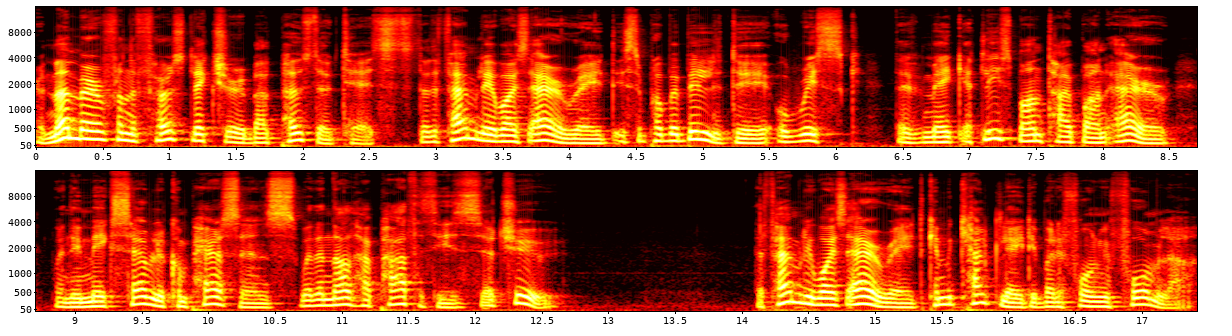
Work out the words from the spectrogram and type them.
Remember from the first lecture about posthoc tests that the family-wise error rate is the probability or risk that we make at least one type 1 error when we make several comparisons where the null hypotheses are true. The family-wise error rate can be calculated by the following formula,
